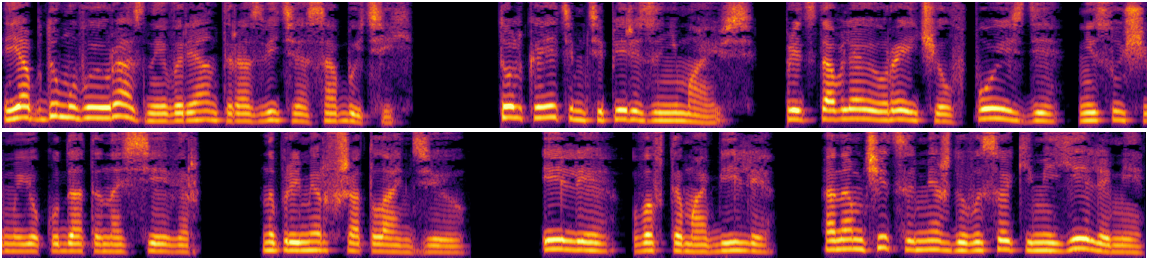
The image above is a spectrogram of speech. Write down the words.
Я обдумываю разные варианты развития событий. Только этим теперь и занимаюсь. Представляю Рэйчел в поезде, несущем ее куда-то на север, например, в Шотландию, или в автомобиле. Она мчится между высокими елями,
